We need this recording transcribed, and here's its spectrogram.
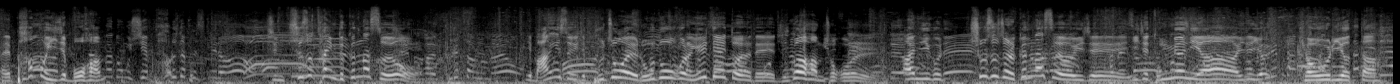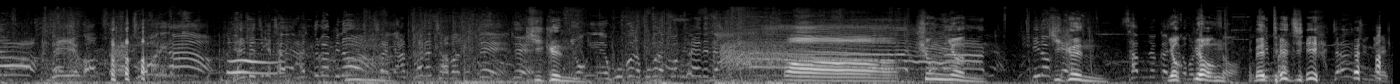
아니 파머 이제 뭐함? 동시에 바로 잡혔습니다. 지금 추수 타임도 끝났어요 아, 그랬다는가요? 이제 망했어 이제 부조화의 로드오거랑 1대1 떠야 돼 누가 함 저걸 아니 이거 추수절 끝났어요 이제 이제 동면이야 이제 여, 겨울이었다 밸류가 없어. 주머니가 데미지가 잘 안 들어갑니다. 자, 야타는 잡았는데 기근. 되는데 아! 와 흉년 이렇게 기근 3점까지 역병 멧돼지. 가장 중요할 때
